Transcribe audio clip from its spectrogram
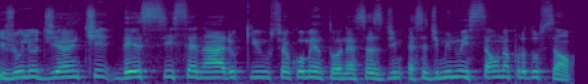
E, Júlio, diante desse cenário que o senhor comentou, né, essa diminuição na produção,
